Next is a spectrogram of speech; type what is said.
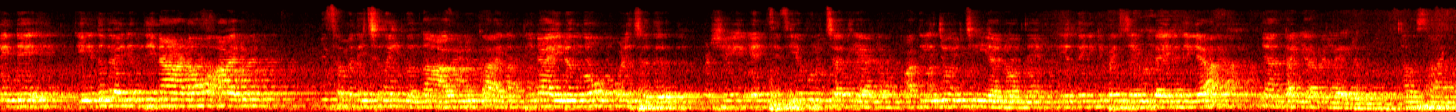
സ്കൂളിന്റെ ഏത് കാര്യത്തിനാണോ ആരും വിസമ്മതിച്ച് നിൽക്കുന്ന ആ ഒരു കാര്യത്തിനായിരുന്നു വിളിച്ചത്. പക്ഷേ എൻ സി സിയെ കുറിച്ച് അറിയാനോ അതിൽ ജോയിൻ ചെയ്യാനോ എന്ന് എനിക്ക് പരിചയം ഉണ്ടായിരുന്നില്ല ഞാൻ തയ്യാറല്ലായിരുന്നു. അവസാനം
